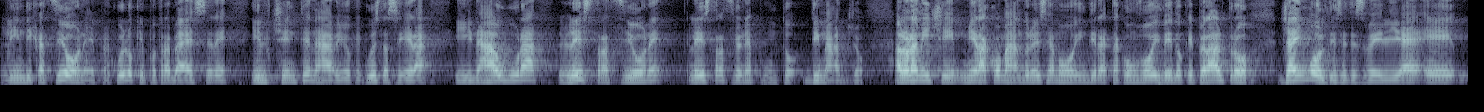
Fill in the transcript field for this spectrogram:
l'indicazione per quello che potrebbe essere il centenario che questa sera inaugura l'estrazione le estrazioni appunto di maggio. Allora amici, mi raccomando, noi siamo in diretta con voi, vedo che peraltro già in molti siete svegli eh, e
